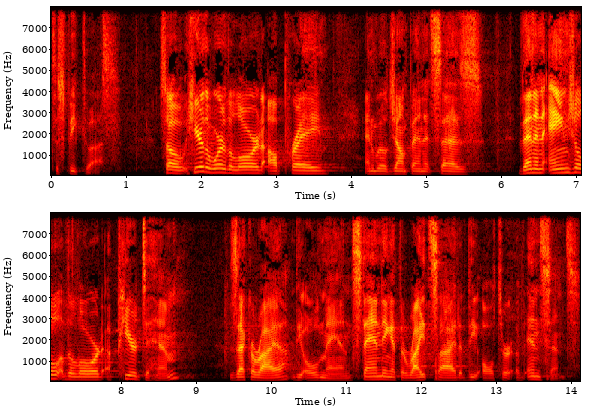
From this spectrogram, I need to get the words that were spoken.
to speak to us. So, hear the word of the Lord. I'll pray and we'll jump in. It says, Then an angel of the Lord appeared to him, Zechariah, the old man, standing at the right side of the altar of incense.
